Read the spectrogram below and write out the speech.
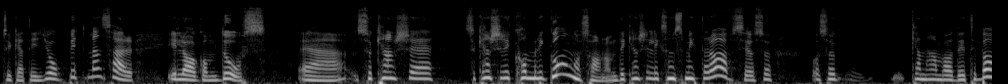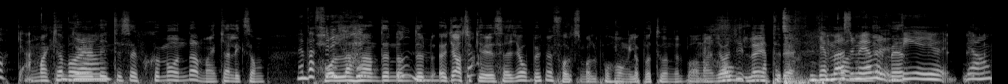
tycka att det är jobbigt, men så här i lagom dos, eh, så, kanske, så kanske det kommer igång hos honom. Det kanske liksom smittar av sig och så, och så kan han vara det tillbaka. Man kan vara Ja. lite så här skymundan, man kan liksom hålla handen under... Jag tycker det är så här jobbigt med folk som håller på och hånglar på tunnelbanan. Men Jag hångla gillar inte det. Ja, men, alltså, men, jag, Men- det är ju, ja.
